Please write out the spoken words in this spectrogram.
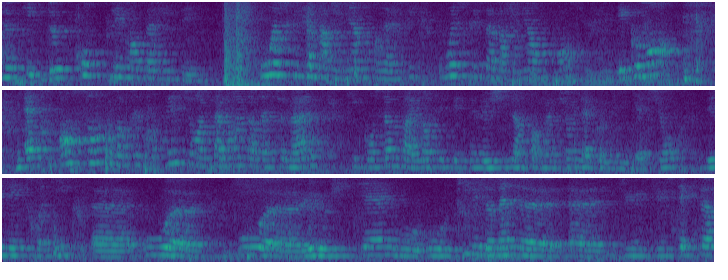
une optique de complémentarité. Où est-ce que ça marche bien en Afrique? Où est-ce que ça marche bien en France? Et comment être ensemble représentés sur un salon international qui concerne par exemple les technologies de l'information et de la communication, l'électronique euh, ou, euh, euh, le logiciel ou, tous les domaines du, secteur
